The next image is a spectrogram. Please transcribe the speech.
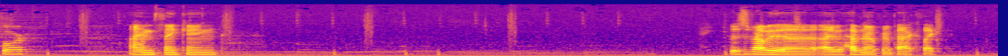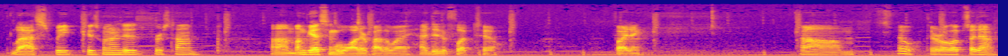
four. I'm thinking. This is probably the. I haven't opened a pack like last week is when I did it the first time. Um, I'm guessing water, by the way. I did a flip too. Fighting. Um, oh, they're all upside down.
